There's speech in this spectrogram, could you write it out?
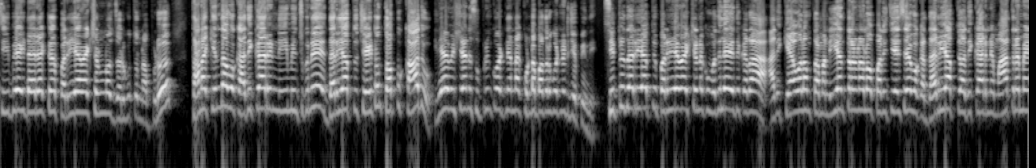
సిబిఐ డైరెక్టర్ పర్యవేక్షణలో జరుగుతున్నప్పుడు తన కింద ఒక అధికారిని నియమించుకుని దర్యాప్తు చేయటం తప్పు కాదు. ఇదే విషయాన్ని సుప్రీంకోర్టు నిన్న కుండ బదులు కొట్టినట్టు చెప్పింది. సిట్ దర్యాప్తు పర్యవేక్షణకు వదిలేదు కదా. అది కేవలం తమ నియంత్రణలో పనిచేసే ఒక దర్యాప్తు అధికారిని మాత్రమే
